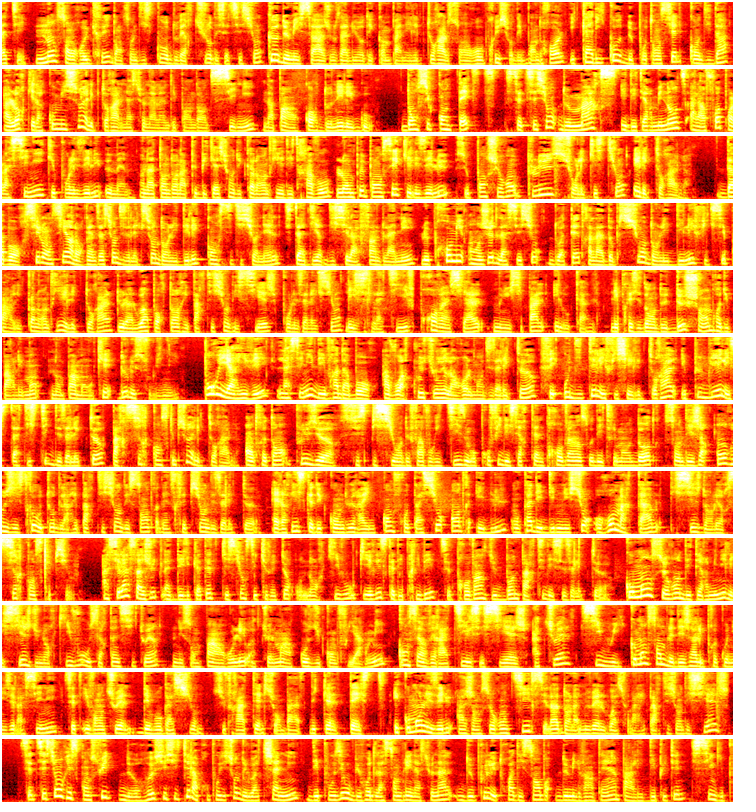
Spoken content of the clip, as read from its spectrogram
non sans regret dans son discours d'ouverture de cette session, que de messages aux allures des campagnes électorales sont repris sur des banderoles et calicots de potentiels candidats alors que la Commission électorale nationale indépendante CENI n'a pas encore donné les goûts. Dans ce contexte, cette session de mars est déterminante à la fois pour la CENI que pour les élus eux-mêmes. En attendant la publication du calendrier des travaux, l'on peut penser que les élus se pencheront plus sur les questions électorales. D'abord, si l'on tient à l'organisation des élections dans les délais constitutionnels, c'est-à-dire d'ici la fin de l'année, le premier enjeu de la session doit être l'adoption dans les délais fixés par les calendriers électoraux de la loi portant répartition des sièges pour les élections législatives, provinciales, municipales et locales. Les présidents de deux chambres du Parlement n'ont pas manqué de le souligner. Pour y arriver, la CENI devra d'abord avoir clôturé l'enrôlement des électeurs, fait auditer les fichiers électoraux et publier les statistiques des électeurs par circonscription électorale. Entre-temps, plusieurs suspicions de favoritisme au profit de certaines provinces au détriment d'autres sont déjà enregistrées autour de la répartition des centres d'inscription des électeurs. Elles risquent de conduire à une confrontation entre élus en cas de diminution remarquable des sièges dans leur circonscription. À cela s'ajoute la délicatesse question sécuritaire au Nord Kivu qui risque de priver cette province d'une bonne partie de ses électeurs. Comment seront déterminés les sièges du Nord Kivu où certains citoyens ne sont pas enrôlés actuellement à cause du conflit armé? Conservera-t-il ces sièges actuels? Si oui, comment semble déjà le préconiser la CENI? Cette éventuelle dérogation se fera-t-elle sur base de quels textes? Et comment les élus agenceront-ils cela dans la nouvelle loi sur la répartition des sièges? Cette session risque ensuite de ressusciter la proposition de loi Chani déposée au bureau de l'Assemblée nationale depuis le 3 décembre 2021 par les députés Singhi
